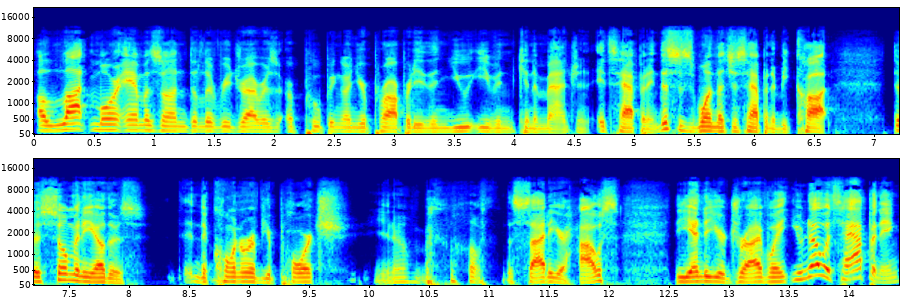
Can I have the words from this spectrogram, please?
a lot more Amazon delivery drivers are pooping on your property than you even can imagine. It's happening. This is one that just happened to be caught. There's so many others in the corner of your porch, you know, the side of your house, the end of your driveway. You know it's happening.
